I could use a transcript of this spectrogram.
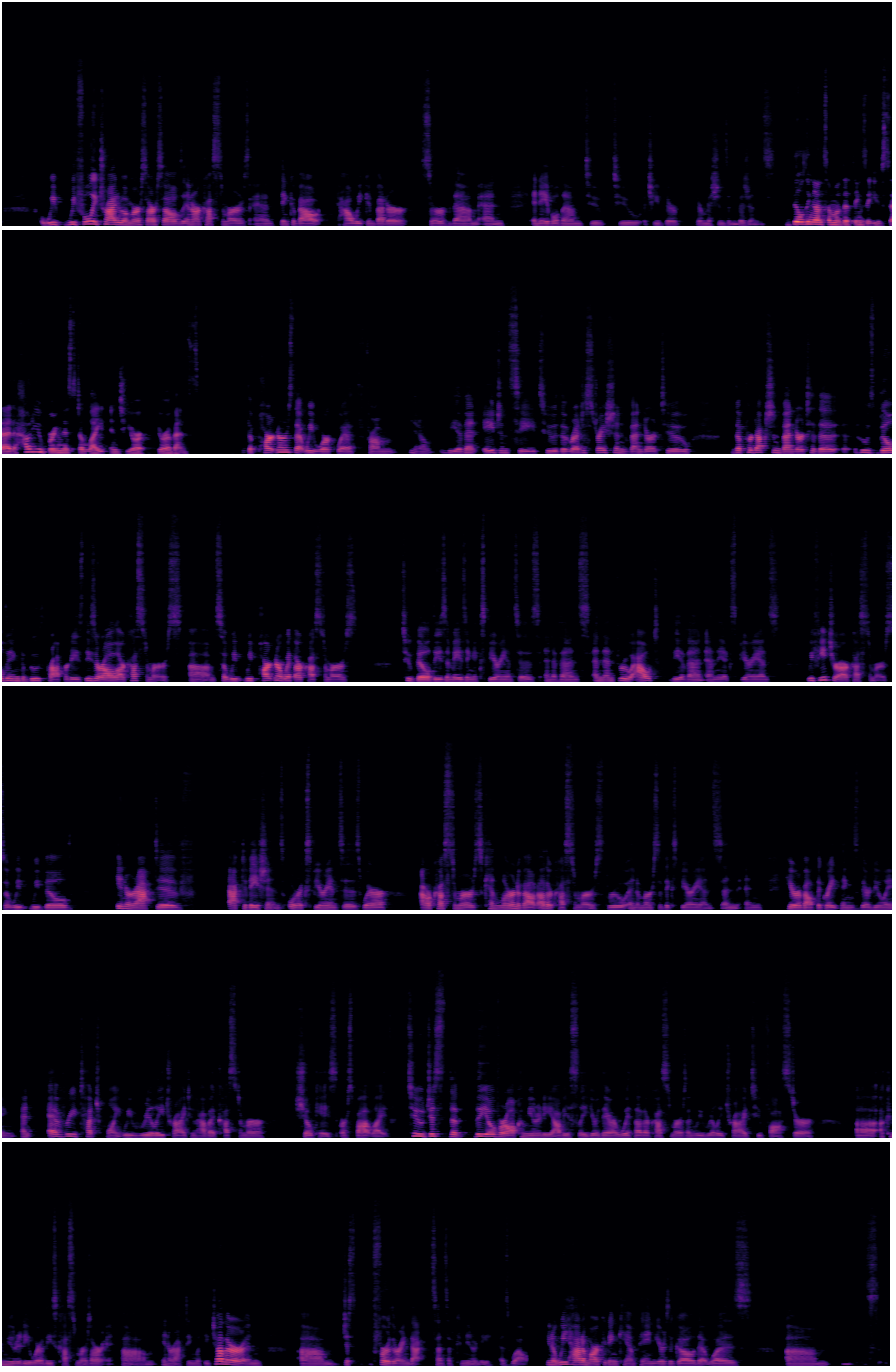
we we fully try to immerse ourselves in our customers and think about how we can better serve them and enable them to to achieve their their missions and visions. Building on some of the things that you've said, how do you bring this delight into your your events? The partners that we work with from, you know, the event agency to the registration vendor to the production vendor to the who's building the booth properties these are all our customers um, so we we partner with our customers to build these amazing experiences and events and then throughout the event and the experience we feature our customers. So we we build interactive activations or experiences where our customers can learn about other customers through an immersive experience and and hear about the great things they're doing. And every touch point we really try to have a customer showcase or spotlight to just the the overall community obviously you're there with other customers and we really try to foster uh, a community where these customers are um, interacting with each other and um, just furthering that sense of community as well. You know, we had a marketing campaign years ago that was, um,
